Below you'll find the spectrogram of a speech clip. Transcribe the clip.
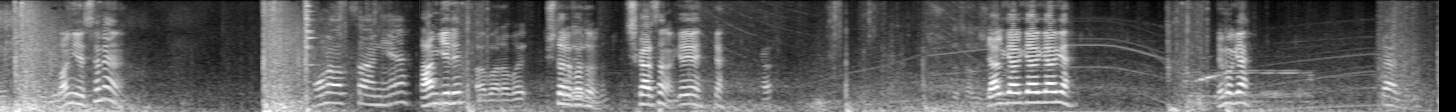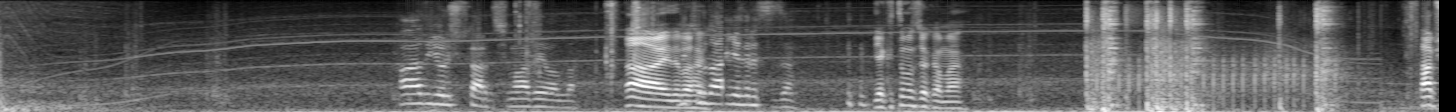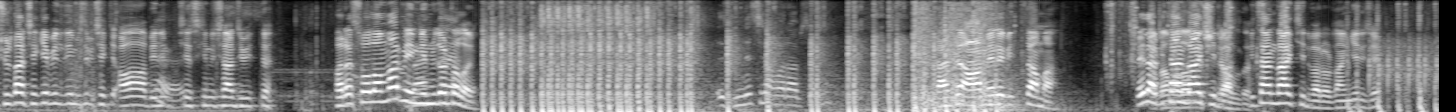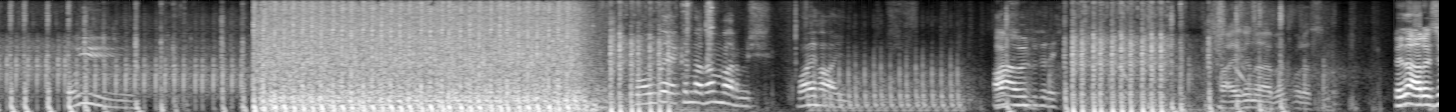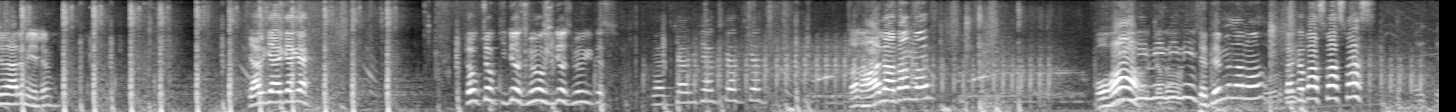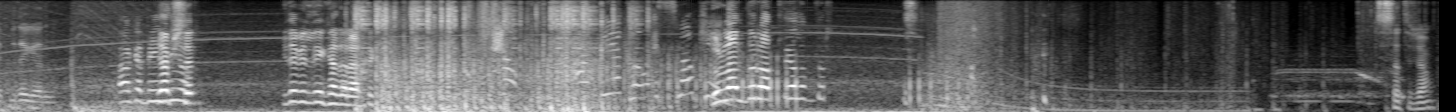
Lan yesene. 16 saniye. Tamam gelin. Abi arabayı Şu tarafa doğru. Arıyorum Çıkarsana. Gel gel gel. ben. Şurada salacağım. Gel gel gel gel gel. Memo gel. Geldim. Hadi görüşürüz kardeşim hadi eyvallah. Haydi Bir tur bakalım. daha geliriz size. Yakıtımız yok ama. Tamam şuradan çekebildiğimizi bir çek. Aa benim Evet. keskin nişancı bitti. Parası olan var mı? Ben M24 de- alayım. E, Ne silah var abi sende? Bende AMR bitti ama. Beyler bir Adam tane alan daha dışı kill var. kaldı. Bir tane daha kill var oradan gelecek. Oy. Solda yakında adam varmış. Vay hain. Aa Bak. öldü direkt. Baygın abi orası. Beyler aracı vermeyelim. Gel gel gel gel. Çok çok gidiyoruz Memo gidiyoruz Memo gidiyoruz. Gel geldi geldi geldi geldi. Lan hala adam var. Oha! Mi mi mi mi. Tepe mi lan o? Oradayım. Kanka bas bas bas. Ay tepede geldi. Kanka benzin Yapıştır. yok. Gidebildiğin kadar artık. Help! Our vehicle is smoking! Dur lan dur atlayalım dur. Sis atacağım.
